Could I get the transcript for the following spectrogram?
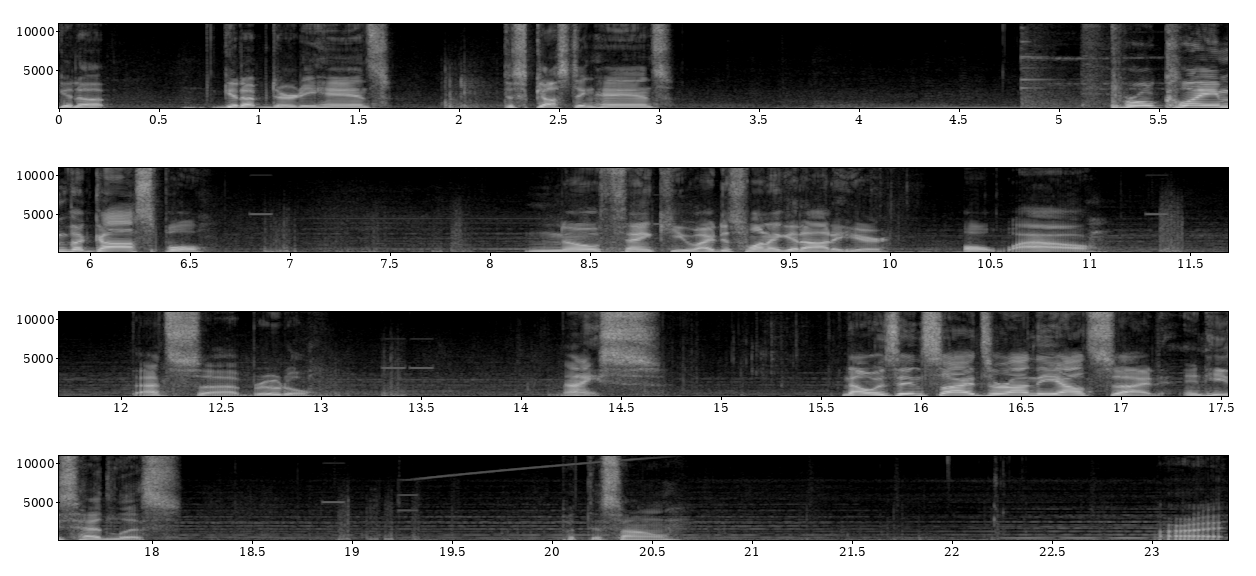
Get up. Get up, dirty hands. Disgusting hands. Proclaim the gospel. No, thank you. I just want to get out of here. Oh, wow. That's, uh, brutal. Nice. Now his insides are on the outside, and he's headless. Put this on. Alright.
